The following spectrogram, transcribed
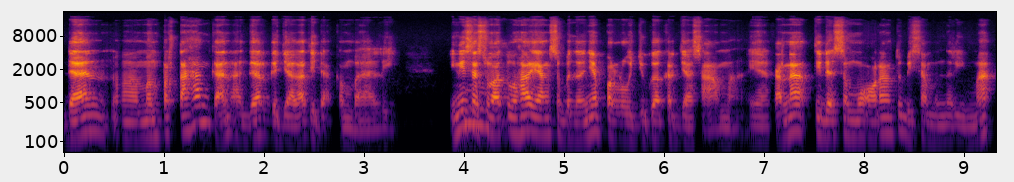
dan eh, mempertahankan agar gejala tidak kembali ini hmm. sesuatu hal yang sebenarnya perlu juga kerjasama ya, karena tidak semua orang tuh bisa menerima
